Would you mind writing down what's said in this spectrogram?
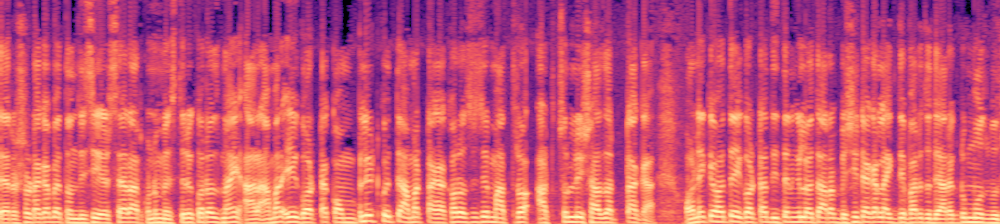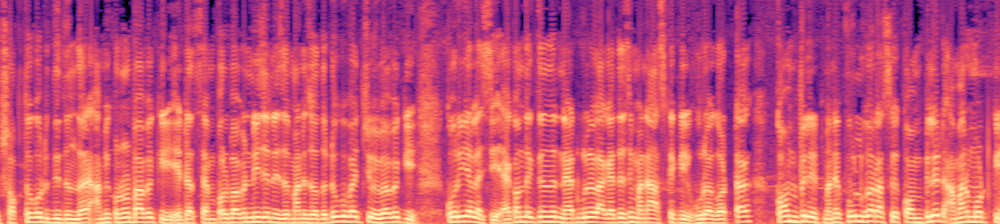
তেরোশো টাকা বেতন দিছি? এর স্যার, আর কোনো মিস্ত্রি খরচ নাই। আর আমার এই ঘরটা কমপ্লিট করতে আমার টাকা খরচ হয়েছে মাত্র আটচল্লিশ হাজার টাকা। অনেকে হয়তো এই ঘরটা দিতেন গেলে হয়তো আরও বেশি টাকা লাগতে পারে, যদি আর একটু মজবুত, শক্ত করে দিতেন। যায় আমি কোনোভাবে কি, এটা স্যাম্পলভাবে নিজে নিজে মানে যতটুকু পাচ্ছি ওইভাবে কি করিয়ে লাইছি। এখন দেখতেন যে নেটগুলো লাগাইতেছি মানে আজকে কি হুরা ঘরটা কমপ্লিট মানে ফুল ঘর আজকে কমপ্লিট আমার মোট কি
